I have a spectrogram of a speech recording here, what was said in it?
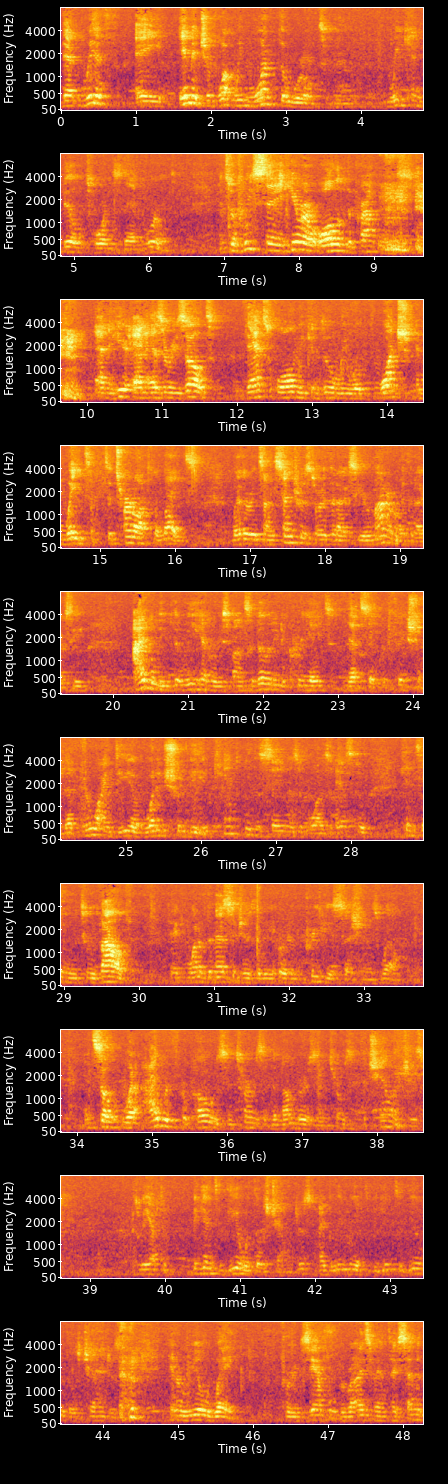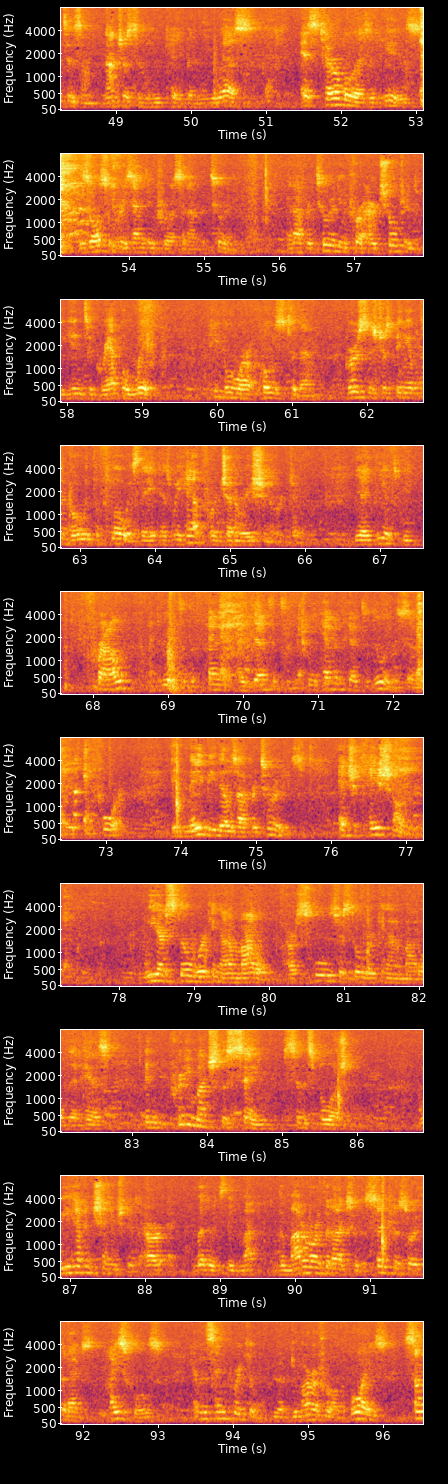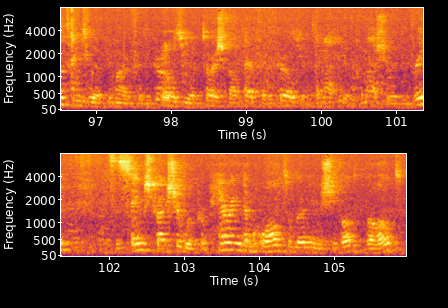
That with a image of what we want the world to be, we can build towards that world. And so if we say, here are all of the problems, and here and as a result, that's all we can do, we will watch and wait to turn off the lights, whether it's on centrist orthodoxy or modern orthodoxy, I believe that we have a responsibility to create that sacred fiction, that new idea of what it should be. It can't be the same as it was. It has to continue to evolve. In fact, one of the messages that we heard in the previous session as well. And so what I would propose in terms of the numbers and in terms of the challenges is we have to begin to deal with those challenges. I believe we have to begin to deal with those challenges in a real way. For example, the rise of anti-Semitism, not just in the UK but in the US, as terrible as it is, is also presenting for us an opportunity. An opportunity for our children to begin to grapple with people who are opposed to them versus just being able to go with the flow as they as we have for a generation or two. The idea to be proud and to be able to defend identity, which we haven't had to do in the way before. It may be those opportunities educationally, we are still working on a model. Our schools are still working on a model that has been pretty much the same since Volozhin. We haven't changed it. Our, whether it's the, the modern Orthodox or the centrist Orthodox high schools have the same curriculum. You have Gemara for all the boys. Sometimes you have Gemara for the girls. You have Torah Peh for the girls. You have Tanakh, you have Chumash, you have Ivrit. It's the same structure. We're preparing them all to learn in Yeshivot V'ot,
